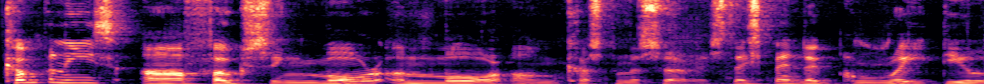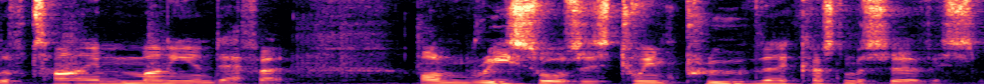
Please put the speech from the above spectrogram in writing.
Companies are focusing more and more on customer service. They spend a great deal of time, money, and effort on resources to improve their customer service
